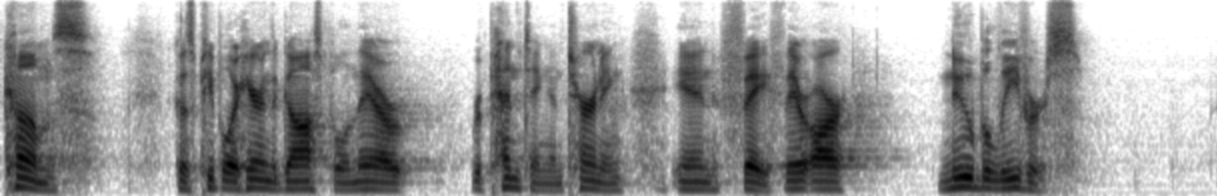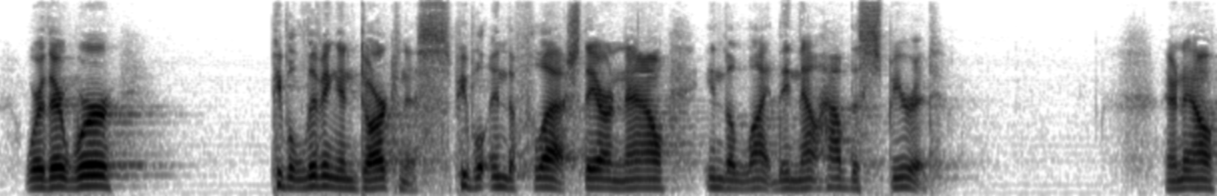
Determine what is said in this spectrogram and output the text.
comes because people are hearing the gospel and they are repenting and turning in faith. There are new believers. Where there were people living in darkness, people in the flesh, they are now in the light. They now have the Spirit. They're now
